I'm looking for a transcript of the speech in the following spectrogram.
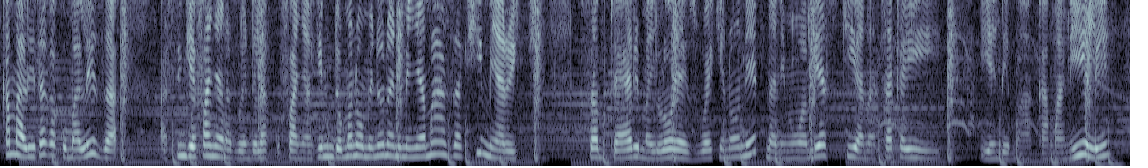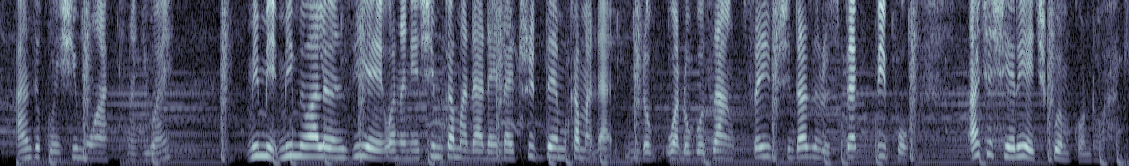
Kama alitaka kumaliza asingefanya anavyoendelea kufanya. Lakini ndio maana umeniona nimenyamaza kimya riki sababu tayari my lawyer is working on it na nimemwambia sikia nataka hii iende mahakamani ili aanze kuheshimu watu najua eh? Mimi, mimi wale wenzie wananiheshimu kama dada and I treat them kama wadogo zangu. Sasa hivi she doesn't respect people. Ache sheria ichukue mkondo wake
